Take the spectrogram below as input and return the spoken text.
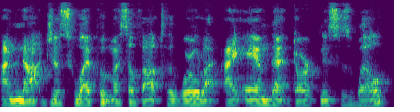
I'm not just who I put myself out to the world. I, I am that darkness as well.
